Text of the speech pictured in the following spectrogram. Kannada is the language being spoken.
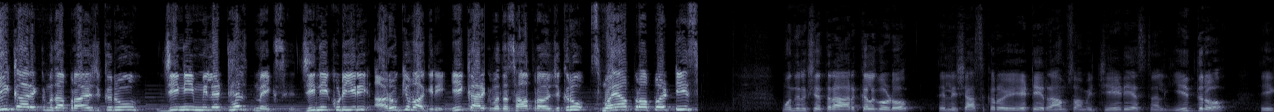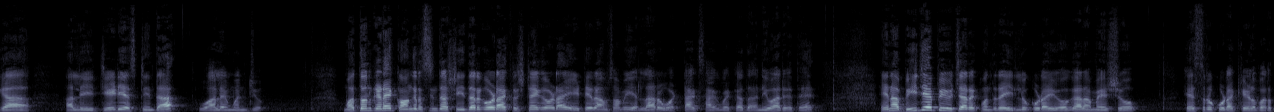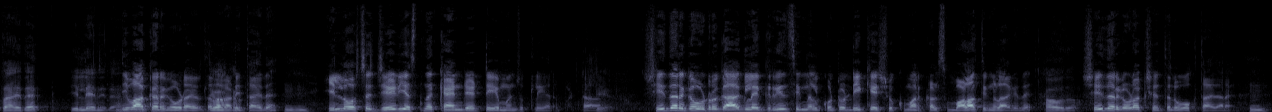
ಈ ಕಾರ್ಯಕ್ರಮದ ಪ್ರಾಯೋಜಕರು Gini millet health mix. Gini ಕುಡಿಯಿರಿ, ಆರೋಗ್ಯವಾಗಿರಿ. ಈ ಕಾರ್ಯಕ್ರಮದ ಸಹ ಪ್ರಾಯೋಜಕರು ಸ್ಮಯಾ ಪ್ರಾಪರ್ಟೀಸ್. ಮುಂದಿನ ಕ್ಷೇತ್ರ ಅರ್ಕಲ್ಗೋಡು. ಇಲ್ಲಿ ಶಾಸಕರು A T Ramaswamy J D ಎಸ್ನಲ್ಲಿ ಇದ್ರು. ಈಗ ಅಲ್ಲಿ ಜೆ ಡಿ ಎಸ್ನಿಂದ ವಾಲೆ ಮಂಜು. ಮತ್ತೊಂದು ಕಡೆ ಕಾಂಗ್ರೆಸ್ನಿಂದ ಶ್ರೀಧರ್ ಗೌಡ ಕೃಷ್ಣೇಗೌಡ, ಎ ಟಿ ರಾಮಸ್ವಾಮಿ ಎಲ್ಲರೂ ಒಟ್ಟಾಗಿ ಸಾಗಬೇಕಾದ ಅನಿವಾರ್ಯತೆ. ಏನೋ ಬಿ ಜೆ ಪಿ ವಿಚಾರಕ್ಕೆ ಬಂದರೆ ಇಲ್ಲೂ ಕೂಡ ಯೋಗ ರಮೇಶು ಹೆಸರು ಕೂಡ ಕೇಳಿ ಬರ್ತಾ ಇದೆ. ಇಲ್ಲೇನಿದೆ? ದಿವಾಕರ್ ಗೌಡ ಇರ್ತಾರ ನಡೀತಾ ಇದೆ. ಇಲ್ಲೂ ಅಷ್ಟೇ ಜೆ ಡಿ ಎಸ್ನ candidate A Manju clear but Shridhar ಗೌಡ್ರಿಗೆ ಆಗ್ಲೇ ಗ್ರೀನ್ ಸಿಗ್ನಲ್ ಕೊಟ್ಟು ಡಿ ಕೆ ಶಿವಕುಮಾರ್ ಕಳ್ಸಿ ಬಹಳ ತಿಂಗಳಾಗಿದೆ. ಶ್ರೀಧರ್ ಗೌಡ ಕ್ಷೇತ್ರ ಹೋಗ್ತಾ ಇದ್ದಾರೆ.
